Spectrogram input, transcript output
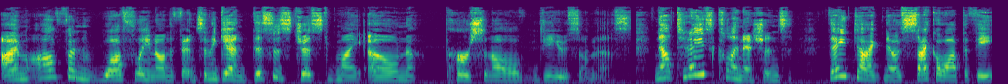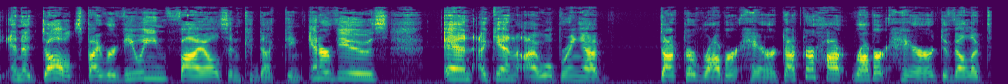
I'm often waffling on the fence. And again, this is just my own personal views on this. Now, today's clinicians, they diagnose psychopathy in adults by reviewing files and conducting interviews. And again, I will bring up Dr. Robert Hare. Dr. Robert Hare developed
